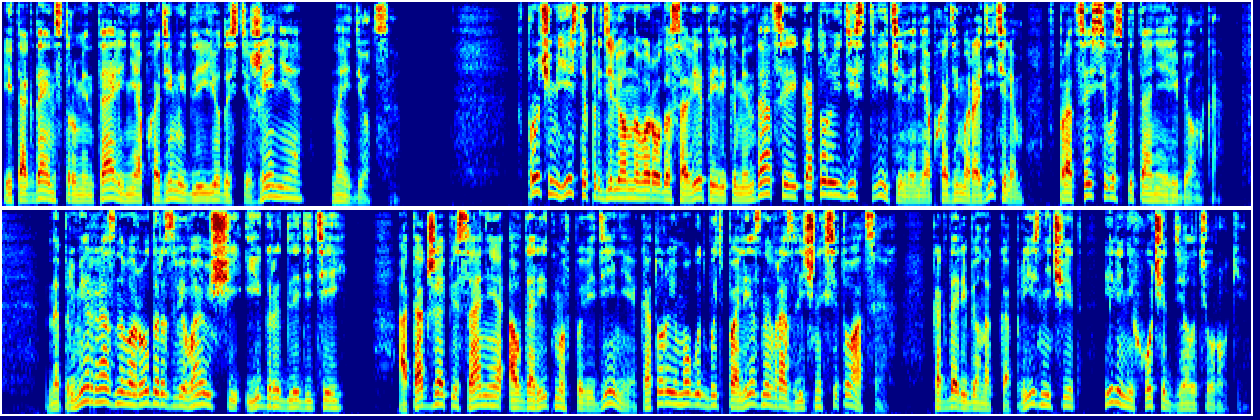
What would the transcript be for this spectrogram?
и тогда инструментарий, необходимый для ее достижения, найдется. Впрочем, есть определенного рода советы и рекомендации, которые действительно необходимы родителям в процессе воспитания ребенка. Например, разного рода развивающие игры для детей, а также описание алгоритмов поведения, которые могут быть полезны в различных ситуациях, когда ребенок капризничает или не хочет делать уроки.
